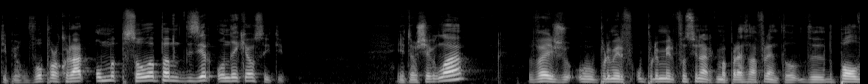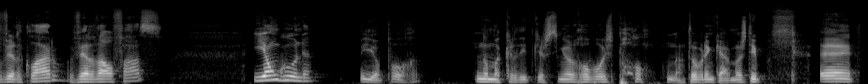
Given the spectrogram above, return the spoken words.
Tipo, eu vou procurar uma pessoa para me dizer onde é que é o sítio. Então eu chego lá, vejo o primeiro, o primeiro funcionário que me aparece à frente de, de polo verde claro, verde alface, e é um Guna. E eu, porra, não me acredito que este senhor roubou este polo. Não, estou a brincar, mas tipo, uh,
